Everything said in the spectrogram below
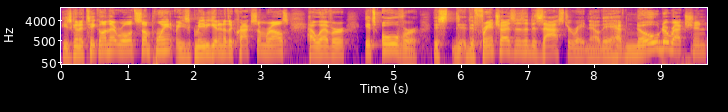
He's going to take on that role at some point, or he's maybe get another crack somewhere else. However, it's over. This the franchise is a disaster right now. They have no direction,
